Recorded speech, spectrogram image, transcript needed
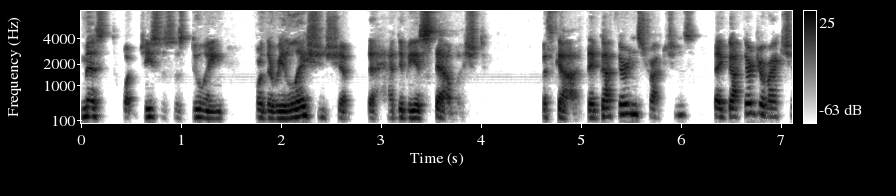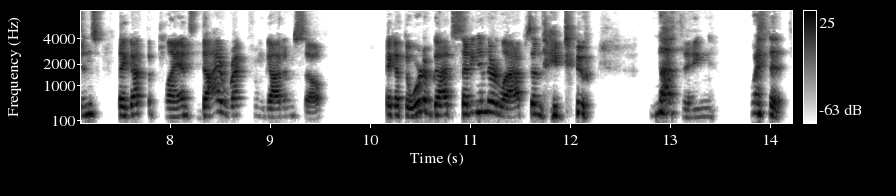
missed, what Jesus was doing for the relationship that had to be established with God. They've got their instructions, they've got their directions, they got the plans direct from God Himself. They got the Word of God sitting in their laps, and they do nothing with it.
